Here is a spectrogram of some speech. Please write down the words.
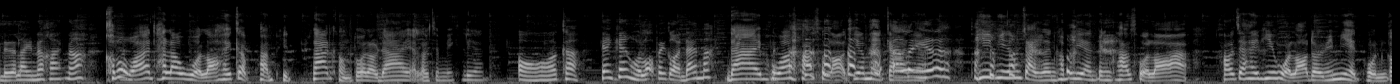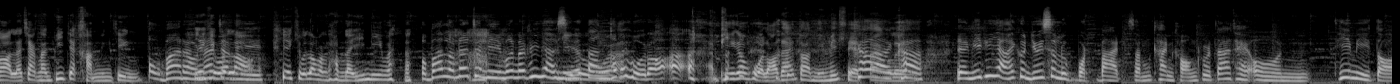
หรืออะไรนะคะเนาะเขาบอกว่าถ้าเราหัวเราะให้กับความผิดพลาดของตัวเราได้อะเราจะไม่เครียดอ๋อค่ะแกล้งๆหัวเราะไปก่อนได้ไหมะ ได้เพราะว่า คลาสหัวเราะที่อเมริกาอะไรเนี่เงี้ยยพี่พี่ต้องจ่ายเงินเขาไปเรียนเป็นคลาสหัวเราะอะเขาจะให้พี่หัวเราะโดยไม่มีเหตุผลก่อนแล้วจากนั้นพี่จะขำจริงโอ้บ้านๆเราพี่น่าคิดจะว่าเรามีพี่คิดว่าเรามันทำอะไรที่นี่มา โอ้บ้านเราน่าจะมีมั้งนะพี่อยากเสียไม่รู้ตังค์อะ เข้าไปหัวเราะอะพี่ก็หัวเราะได้ตอนนี้ไม่เสียค่ะตังค์เลย ค่ะ อย่างนี้พี่อยากให้คุณยุ้ยสรุปบทบาทสำคัญของกลูตาไทโอน ที่มีต่อ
